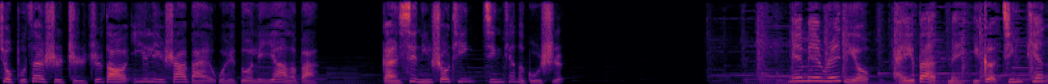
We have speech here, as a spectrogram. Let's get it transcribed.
就不再是只知道伊丽莎白·维多利亚了吧？感谢您收听今天的故事。咩咩 Radio 陪伴每一个今天。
